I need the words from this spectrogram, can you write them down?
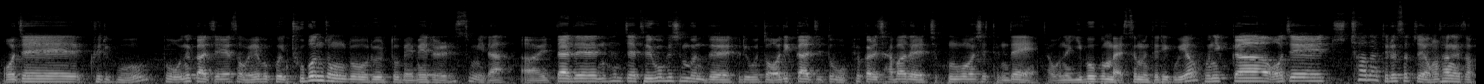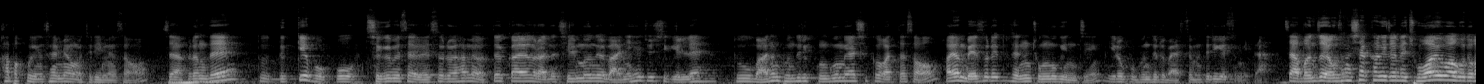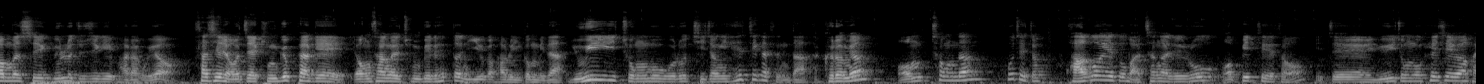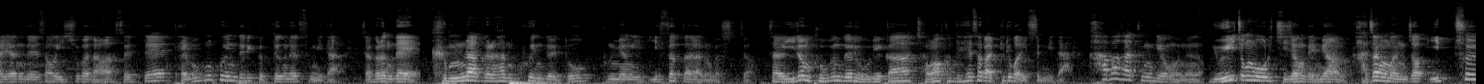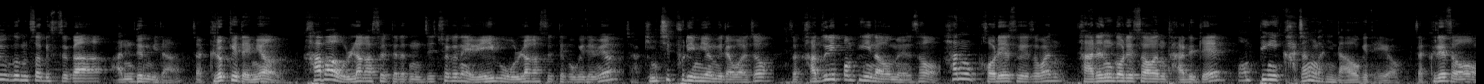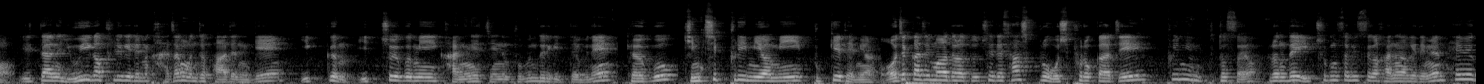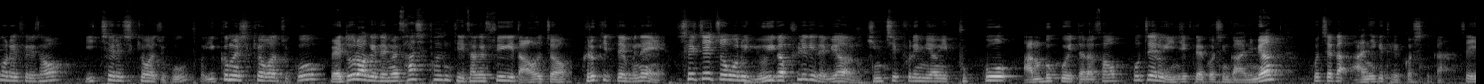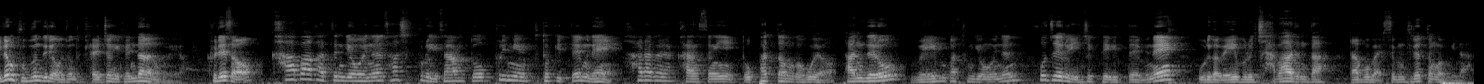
자, 어제 그리고 또 오늘까지 해서 웨이브 코인 두 번 정도를 또 매매를 했습니다. 어, 일단은 현재 들고 계신 분들 그리고 또 어디까지 또 목표가를 잡아야 될지 궁금하실 텐데 자, 오늘 이 부분 말씀을 드리고요. 보니까 어제 추천을 드렸었죠. 영상에서 카바코인 설명을 드리면서 자, 그런데 또 늦게 보고 지금에서 매수를 하면 어떨까요? 라는 질문을 많이 해주시길래 또 많은 분들이 궁금해 하실 것 같아서 과연 매수를 해도 되는 종목인지 이런 부분들을 말씀을 드리겠습니다. 자, 먼저 영상 시작하기 전에 좋아요와 구독 한 번씩 눌러주시기 바라고요. 사실 어제 긴급하게 영상을 준비를 했던 이유가 바로 이겁니다. 유의 종목으로 지정이 해지가 된다. 자, 그러면 엄청난 호재죠. 과거에도 마찬가지로 업비트에서 이제 유의 종목 해제와 관련돼서 이슈가 나왔을 때 대부분 코인들이 급등을 했습니다. 자, 그런데 급락을 한 코인들도 분명히 있었다라는 것이죠. 자, 이런 부분들을 우리가 정확하게 해석할 필요가 있습니다. 카바 같은 경우는 유의 종목으로 지정되면 가장 먼저 입출금 서비스가 안 됩니다. 자, 그렇게 되면 카바 올라갔을 때라든지 최근에 웨이브 올라갔을 때 보게 되면 자, 김치 프리미엄이라고 하죠. 자, 가두리 펌핑이 나오면서 한 거래소에서만 다른 거래소와는 다르게 펌핑이 가장 많이 나오게 돼요. 자, 그래서 일단은 유의가 풀리게 되면 가장 먼저 봐야 되는 게 입금, 입출금이 가능해지는 부분들이기 때문에 결국 김치 프리미엄이 붙게 되면 어제까지만 하더라도 최대 40% 50%까지 프리미엄이 붙었어요. 그런데 입출금 서비스가 가능하게 되면 해외 거래소에서 이체를 시켜가지고 입금을 시켜가지고 매도를 하게 되면 40% 이상의 수익이 나오죠. 그렇기 때문에 실질적으로 유의가 풀리게 되면 김치 프리미엄이 붙고 안 붙고에 따라서 호재로 인식될 것인가 아니면 호재가 아니게 될 것인가 자, 이런 부분들이 어느 정도 결정이 된다는 거예요. 그래서 카바 같은 경우에는 40% 이상 또 프리미엄이 붙었기 때문에 하락을 할 가능성이 높았던 거고요. 반대로 웨이브 같은 경우에는 호재로 인식되기 때문에 우리가 웨이브를 잡아야 된다라고 말씀을 드렸던 겁니다.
